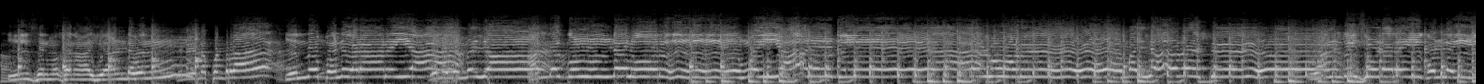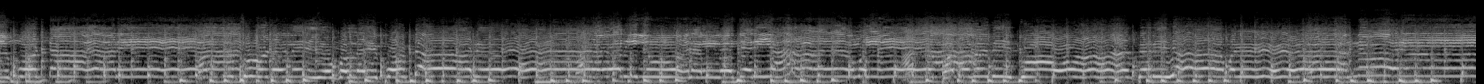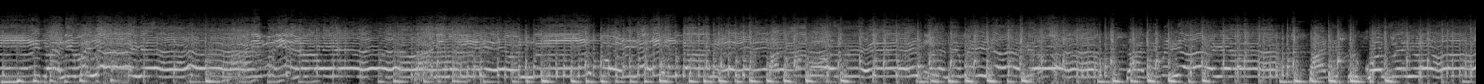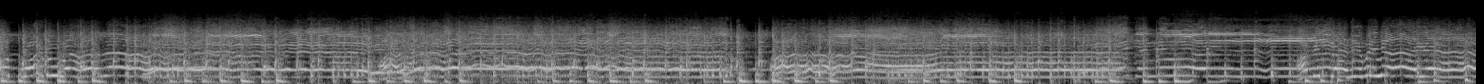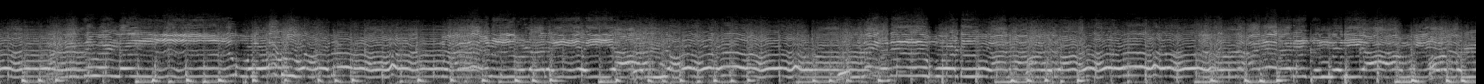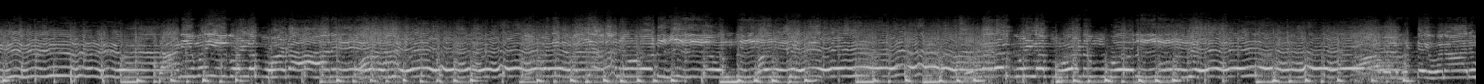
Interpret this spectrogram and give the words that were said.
ஈசன் மகனாகி ஆண்டவன். என்ன பண்ற? என்ன பண்ணுகிறான் ஐயா? என்னையா அந்த குண்டலூர் மையாறு மையாறு கொள்ள போடாரே ஓடி வந்து. கொள்ள போடும் போது. அவள் விட்ட இவனாரு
